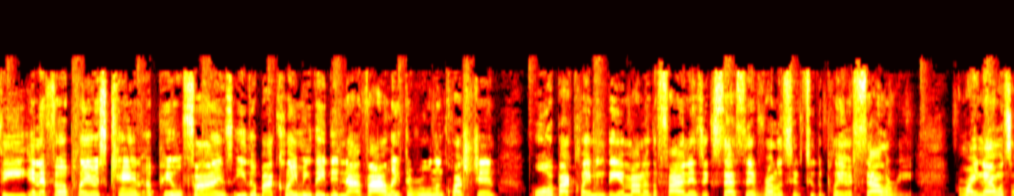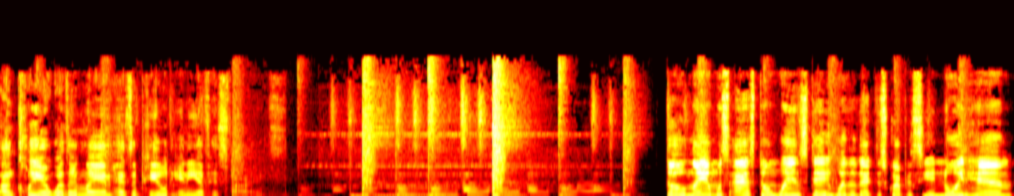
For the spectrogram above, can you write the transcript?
The NFL players can appeal fines either by claiming they did not violate the rule in question or by claiming the amount of the fine is excessive relative to the player's salary. Right now, it's unclear whether Lamb has appealed any of his fines. So, Lamb was asked on Wednesday whether that discrepancy annoyed him.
